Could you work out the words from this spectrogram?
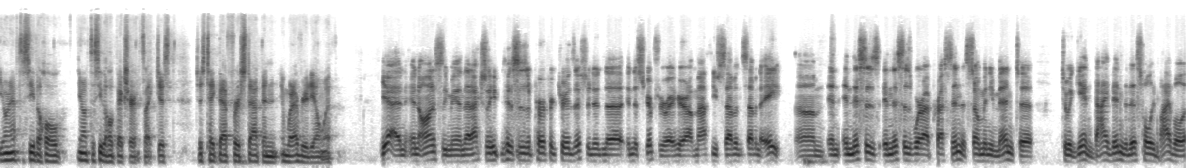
you don't have to see the whole you don't have to see the whole picture. It's like just just take that first step and in whatever you're dealing with. Yeah, and, and honestly, man, that actually this is a perfect transition into into scripture right here on Matthew seven seven to eight. Um, and and this is and this is where I press into so many men to to again dive into this Holy Bible.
